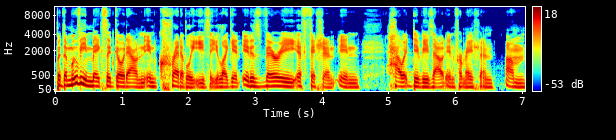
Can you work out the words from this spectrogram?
but the movie makes it go down incredibly easy. Like it, it is very efficient in how it divvies out information. Um,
